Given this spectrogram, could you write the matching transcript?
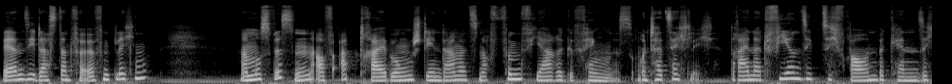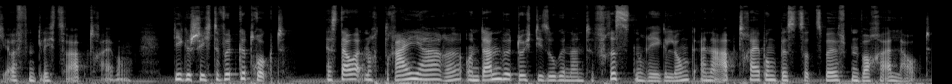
Werden sie das dann veröffentlichen? Man muss wissen, auf Abtreibungen stehen damals noch fünf Jahre Gefängnis. Und tatsächlich, 374 Frauen bekennen sich öffentlich zur Abtreibung. Die Geschichte wird gedruckt. Es dauert noch drei Jahre und dann wird durch die sogenannte Fristenregelung eine Abtreibung bis zur zwölften Woche erlaubt.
